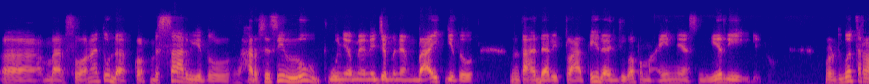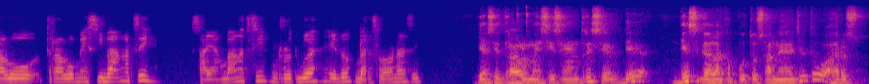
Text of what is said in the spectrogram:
eh, Barcelona itu udah klub besar gitu. Harusnya sih lu punya manajemen yang baik gitu. Entah dari pelatih dan juga pemainnya sendiri gitu. Menurut gua terlalu terlalu Messi banget sih. Sayang banget sih menurut gua itu Barcelona sih. Ya sih terlalu Messi sentris ya. Dia dia segala keputusannya aja tuh harus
